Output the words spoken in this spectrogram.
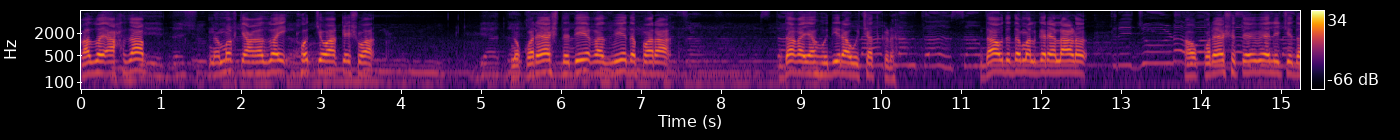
غزوه احزاب نه مخکې غزوه حد چې واقع شوه نو قریش د دې غزوې دپاره دغه یهودي را اوچت کړه دا او د ده ملګری لاړه او قریشو ته ویل چې د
